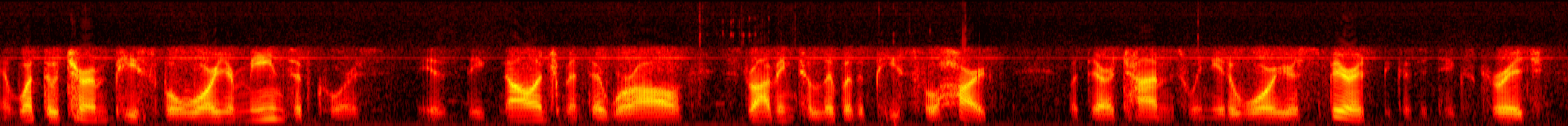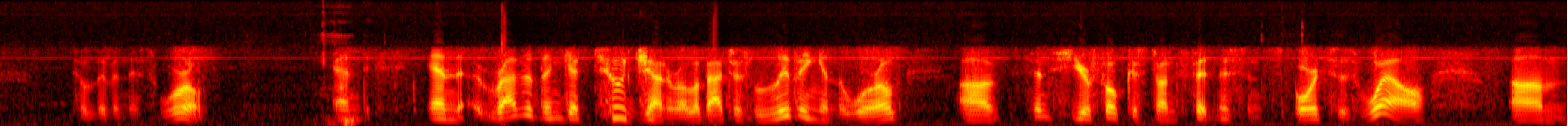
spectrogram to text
And what the term peaceful warrior means, of course, is the acknowledgement that we're all striving to live with a peaceful heart. But there are times we need a warrior spirit because it takes courage to live in this world. And and rather than get too general about just living in the world, uh, since you're focused on fitness and sports as well, um,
